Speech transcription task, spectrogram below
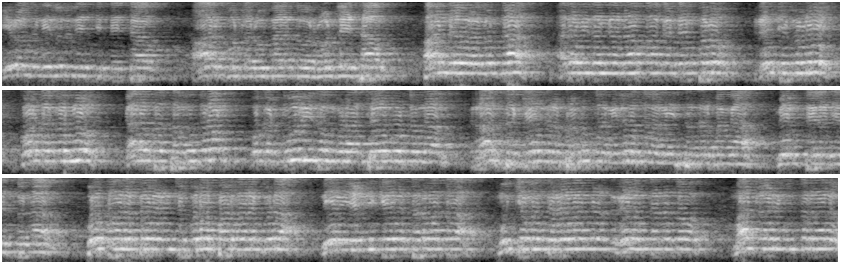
ఈ రోజు నిధులు తెచ్చి తెచ్చాం. ఆరు కోట్ల రూపాయలతో రోడ్లు వేసాం పాండవుల గుట్ట అదే విధంగా నాపాక టెంపుల్ రెడ్డి గుడి కొన్ను గడప సముద్రం ఒక టూరిజం కూడా చేయబోతున్నాం. రాష్ట్ర కేంద్ర ప్రభుత్వ నిధులతో ఈ సందర్భంగా మేము తెలియజేస్తున్నాం. గోపాల పేరు నుంచి కూడా పడవరకు కూడా నేను ఎన్నికైన తర్వాత ముఖ్యమంత్రి రేవంత్ రేవంత్ అన్నతో మాట్లాడి ఉత్తరాలు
